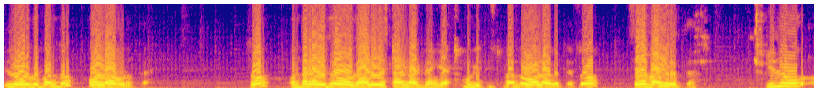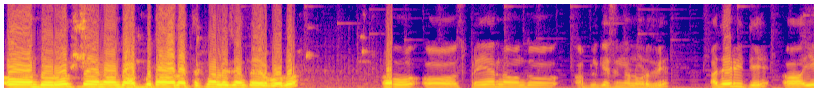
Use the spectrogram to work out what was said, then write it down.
ಇಲ್ಲಿವರೆಗೂ ಬಂದು ಹೋಲ್ಡ್ ಆಗ್ಬಿಡುತ್ತೆ. ಸೊ ಒಂಥರ ಇದು ಗಾಡಿಗೆ ಸ್ಟ್ಯಾಂಡ್ ಆಗ್ದಂಗೆ ಮುಗೀತು. ಇಷ್ಟು ಬಂದು ಹೋಲ್ಡ್ ಆಗುತ್ತೆ. ಸೊ ಸೇಫ್ ಆಗಿರುತ್ತೆ. ಇದು ಒಂದು ರೋಲ್ ಸ್ಪ್ರೇನ ಒಂದು ಅದ್ಭುತವಾದ ಟೆಕ್ನಾಲಜಿ ಅಂತ ಹೇಳ್ಬೋದು. ನಾವು ಸ್ಪ್ರೇಯರ್ನ ಒಂದು ಅಪ್ಲಿಕೇಶನ್ ನೋಡಿದ್ವಿ. ಅದೇ ರೀತಿ ಈ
